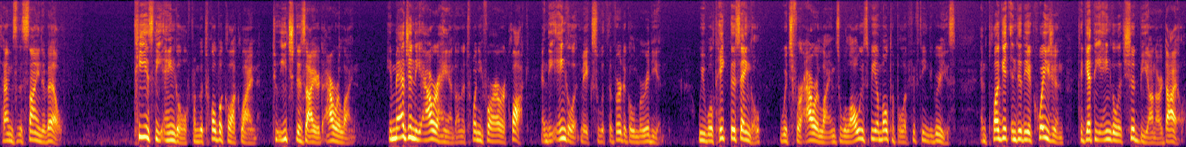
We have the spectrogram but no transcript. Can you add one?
times the sine of L. t is the angle from the 12 o'clock line to each desired hour line. Imagine the hour hand on a 24-hour clock and the angle it makes with the vertical meridian. We will take this angle, which for hour lines will always be a multiple of 15 degrees, and plug it into the equation to get the angle it should be on our dial.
